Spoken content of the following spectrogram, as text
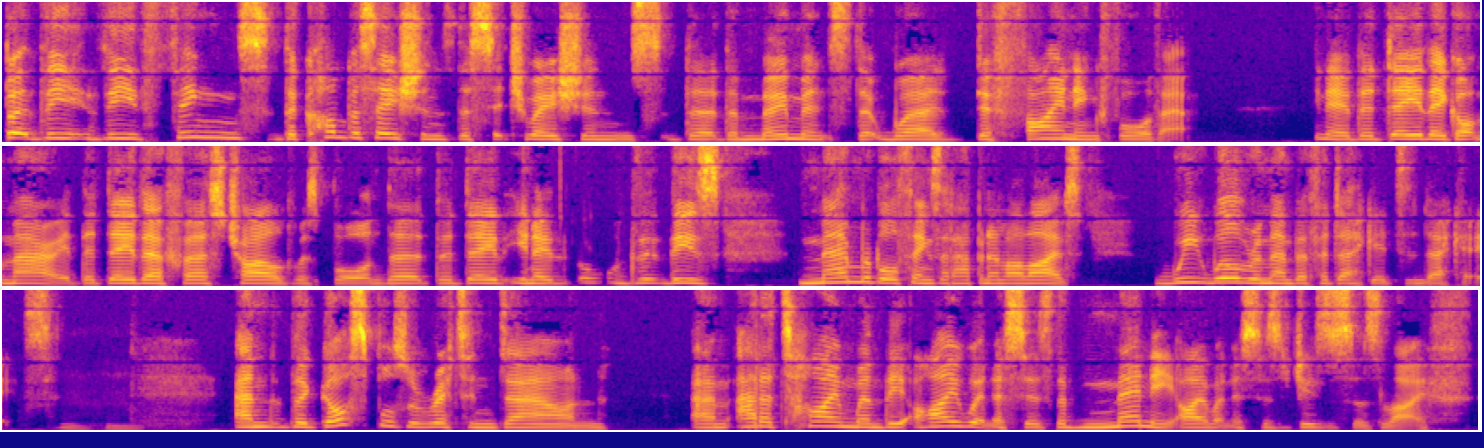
But the the things, the conversations, the situations, the the moments that were defining for them. You know, the day they got married, the day their first child was born, the the day you know the, these memorable things that happen in our lives, we will remember for decades and decades. Mm-hmm. And the Gospels were written down um, at a time when the eyewitnesses, the many eyewitnesses of Jesus's life,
